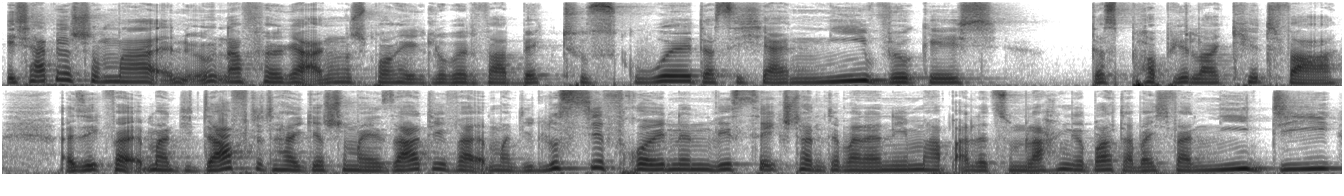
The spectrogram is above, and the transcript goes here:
Ich habe ja schon mal in irgendeiner Folge angesprochen, ich glaube, es war Back to School, dass ich ja nie wirklich das Popular Kid war. Also ich war immer die Daft, das habe ich ja schon mal gesagt, ich war immer die lustige Freundin, wisst ihr, ich stand immer daneben, habe alle zum Lachen gebracht, aber ich war nie die,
